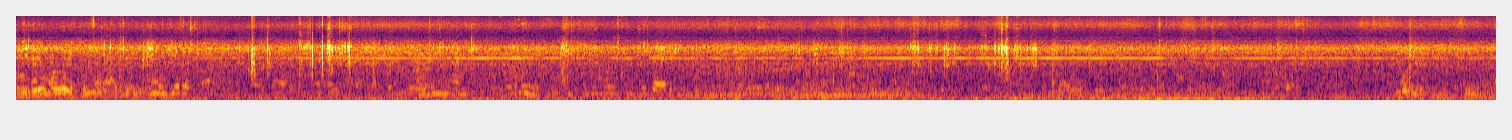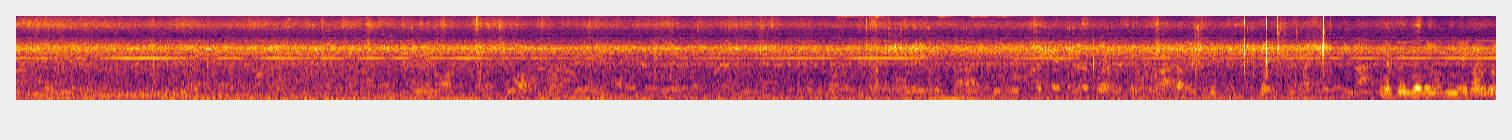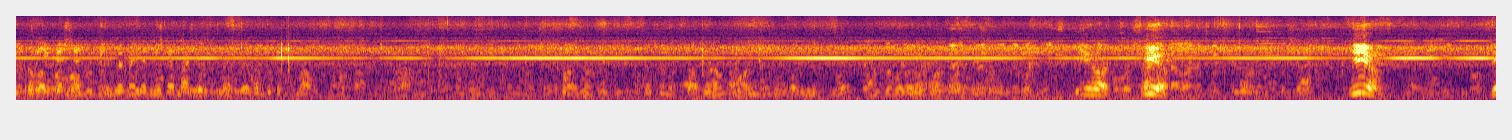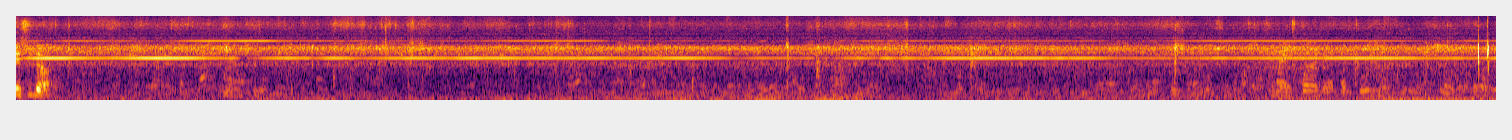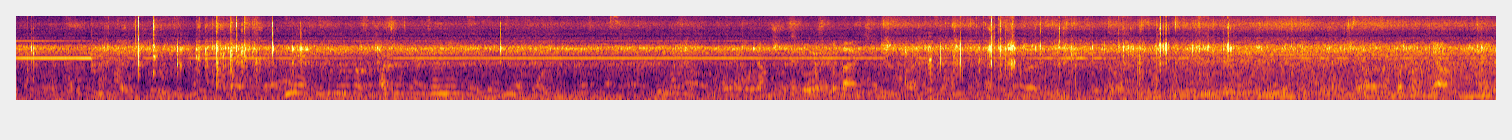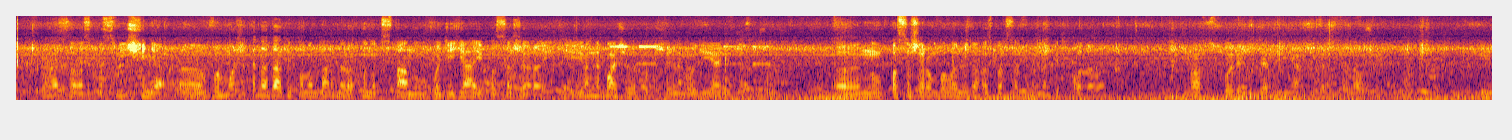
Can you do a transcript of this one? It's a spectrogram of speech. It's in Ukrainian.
Ну, є велике, молоде. Я би зараз не така би права помогу. Ігор, Ігор! Ігор! Іди сюди. Доброго дня. Ми вас посвідчення. Е, Ви можете надати коментар на рахунок стану водія і пасажира, які. Ми не бачили поки що ні водія, ні пасажира. Е, Ну, пасажиром була людина з барсетки, вона підходила. У нас в школі людини ніякої.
